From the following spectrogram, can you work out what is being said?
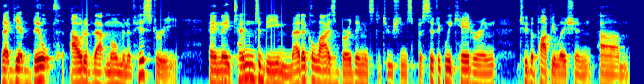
that get built out of that moment of history and they tend to be medicalized birthing institutions specifically catering to the population um,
